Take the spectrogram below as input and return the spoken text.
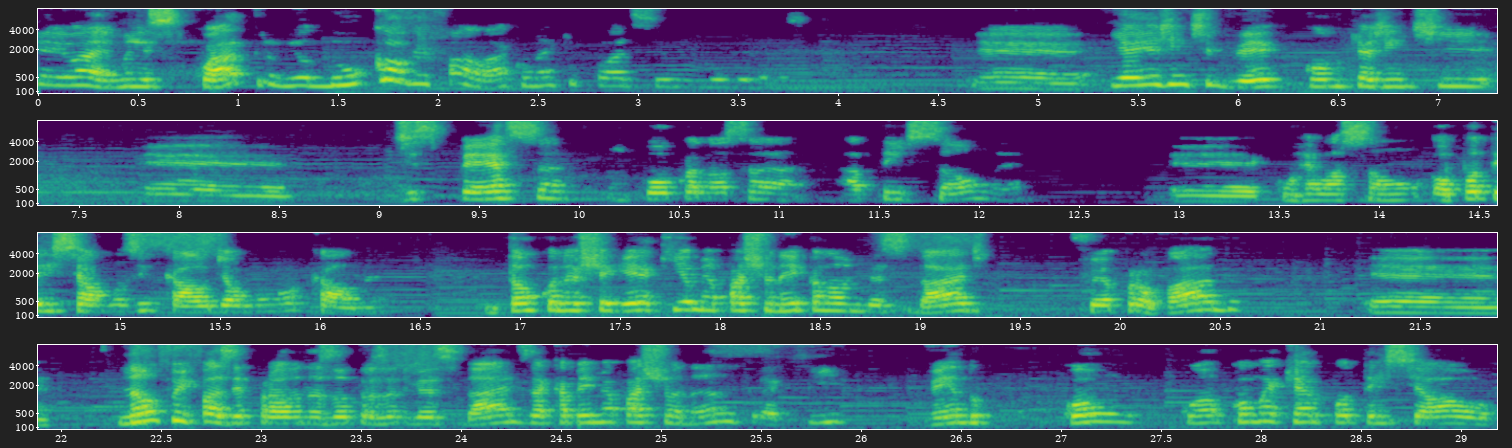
Fiquei, uai, mas 4 mil, nunca ouvi falar, como é que pode ser É, e aí a gente vê como que a gente é, dispersa um pouco a nossa atenção, né? É, com relação ao potencial musical de algum local, né? Então, quando eu cheguei aqui, eu me apaixonei pela universidade, fui aprovado, é, não fui fazer prova nas outras universidades, acabei me apaixonando por aqui, vendo com, com, como é que era o potencial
